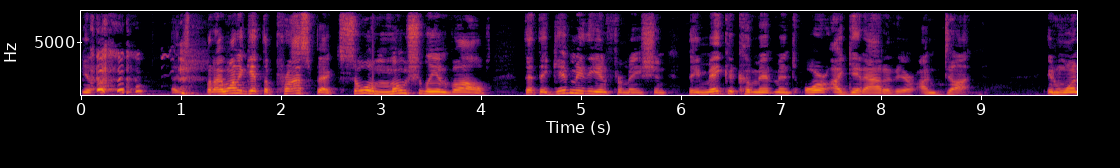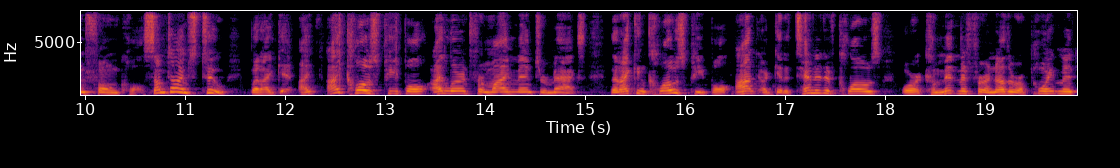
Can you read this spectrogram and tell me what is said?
You know but I want to get the prospect so emotionally involved that they give me the information, they make a commitment, or I get out of there. I'm done in one phone call. Sometimes two, but I get I, I close people. I learned from my mentor Max that I can close people on or get a tentative close or a commitment for another appointment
